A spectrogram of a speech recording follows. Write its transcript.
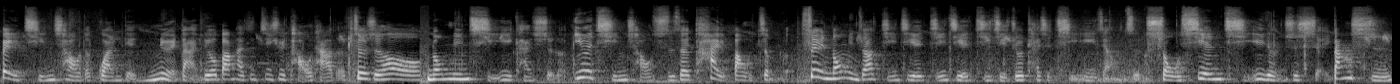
被秦朝的官给虐待，刘邦还是继续逃他的。这时候农民起义开始了，因为秦朝实在太暴政了，所以农民只要集结、集结、集结，就会开始起义这样子。首先起义的人是谁？当时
